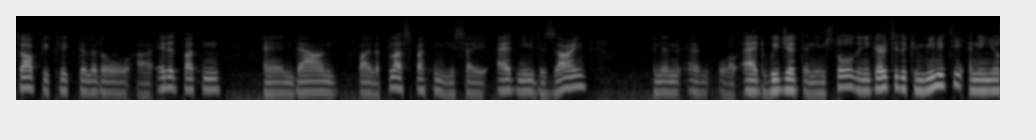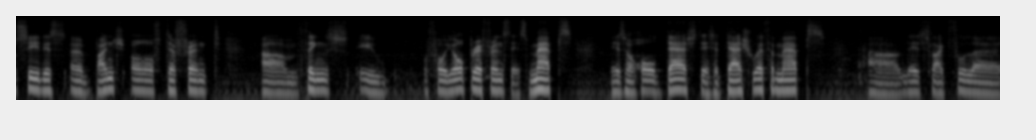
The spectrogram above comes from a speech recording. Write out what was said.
top you click the little uh, edit button and down by the plus button you say add new design and then and well add widget and install. Then you go to the community and then you'll see this a bunch of different um, things you, for your preference. There's maps. There's a whole dash. There's a dash with the maps. Uh, there's like full uh,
